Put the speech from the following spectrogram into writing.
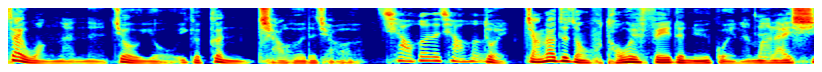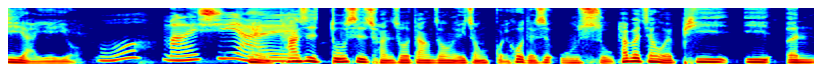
再往南呢，就有一个更巧合的巧合。巧合的巧合。对，讲到这种头会飞的女鬼呢，马来西亚也有。哦，马来西亚、它是都市传说当中的一种鬼，或者是巫术，它被称为 P E N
